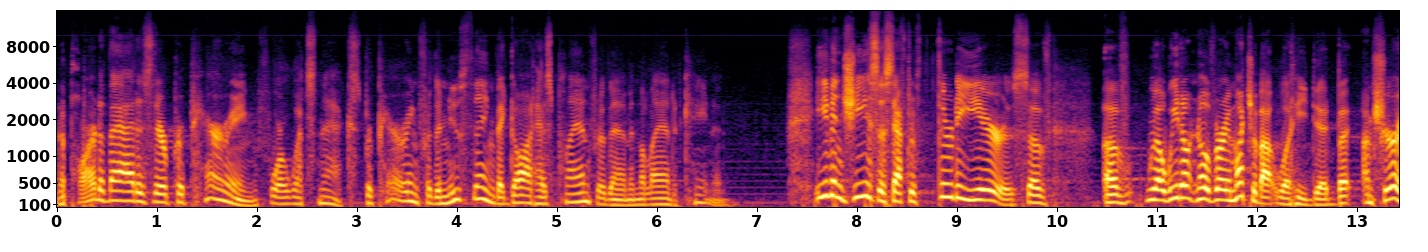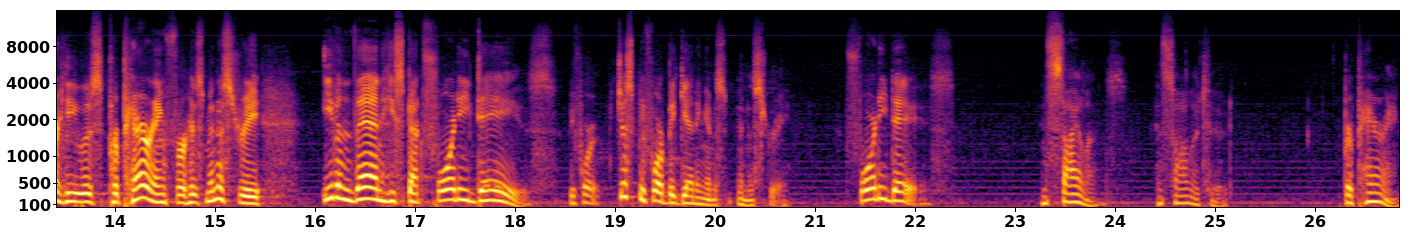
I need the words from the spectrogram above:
And a part of that is they're preparing for what's next, preparing for the new thing that God has planned for them in the land of Canaan. Even Jesus, after 30 years of, of, well, we don't know very much about what he did, but I'm sure he was preparing for his ministry. Even then, he spent 40 days before, just before beginning his ministry. 40 days in silence and solitude, preparing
